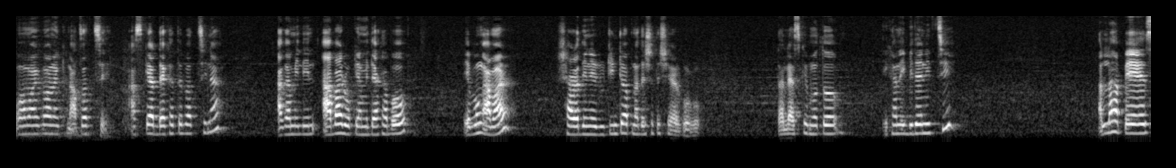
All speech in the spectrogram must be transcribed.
ও আমাকে অনেক নাচাচ্ছে। আজকে আর দেখাতে পাচ্ছি না। আগামী দিন আবার ওকে আমি দেখাবো এবং আমার সারাদিনের রুটিনটা আপনাদের সাথে শেয়ার করব। তাহলে আজকের মতো এখানেই বিদায় নিচ্ছি। আল্লাহ হাফেজ।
